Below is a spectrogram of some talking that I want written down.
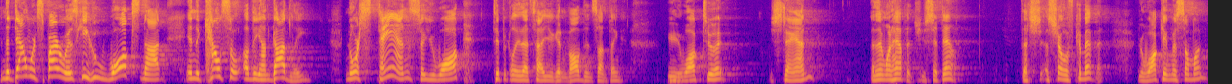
And the downward spiral is he who walks not in the counsel of the ungodly, nor stands, so you walk. Typically, that's how you get involved in something. You walk to it, you stand, and then what happens? You sit down. That's a show of commitment. You're walking with someone,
